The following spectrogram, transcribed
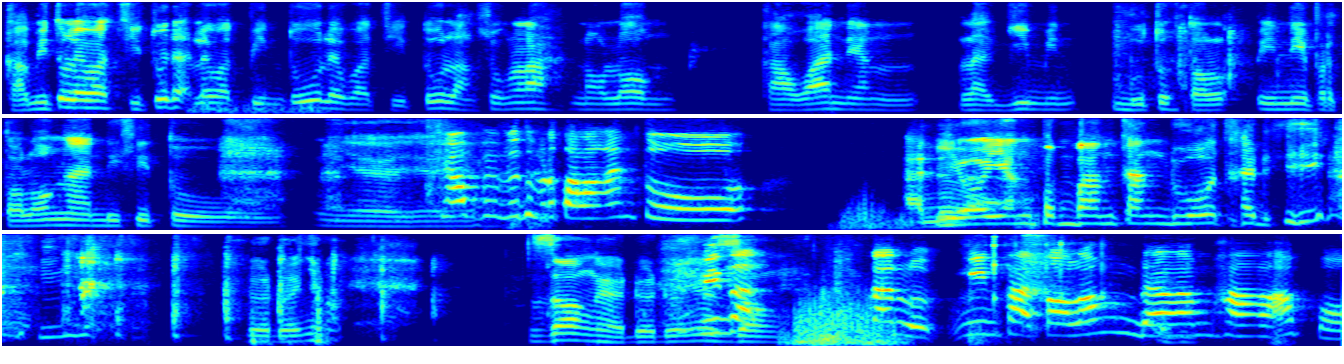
kami tuh lewat situ, dak lewat pintu, lewat situ langsunglah nolong kawan yang lagi min- butuh tol ini pertolongan di situ. Iya, iya. iya. Siapa yang butuh pertolongan tuh? Ada Yo yang pembangkang duo tadi. Dua-duanya Zong ya, dua-duanya Minta. zong. Ntar lu, minta tolong dalam hal apa?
